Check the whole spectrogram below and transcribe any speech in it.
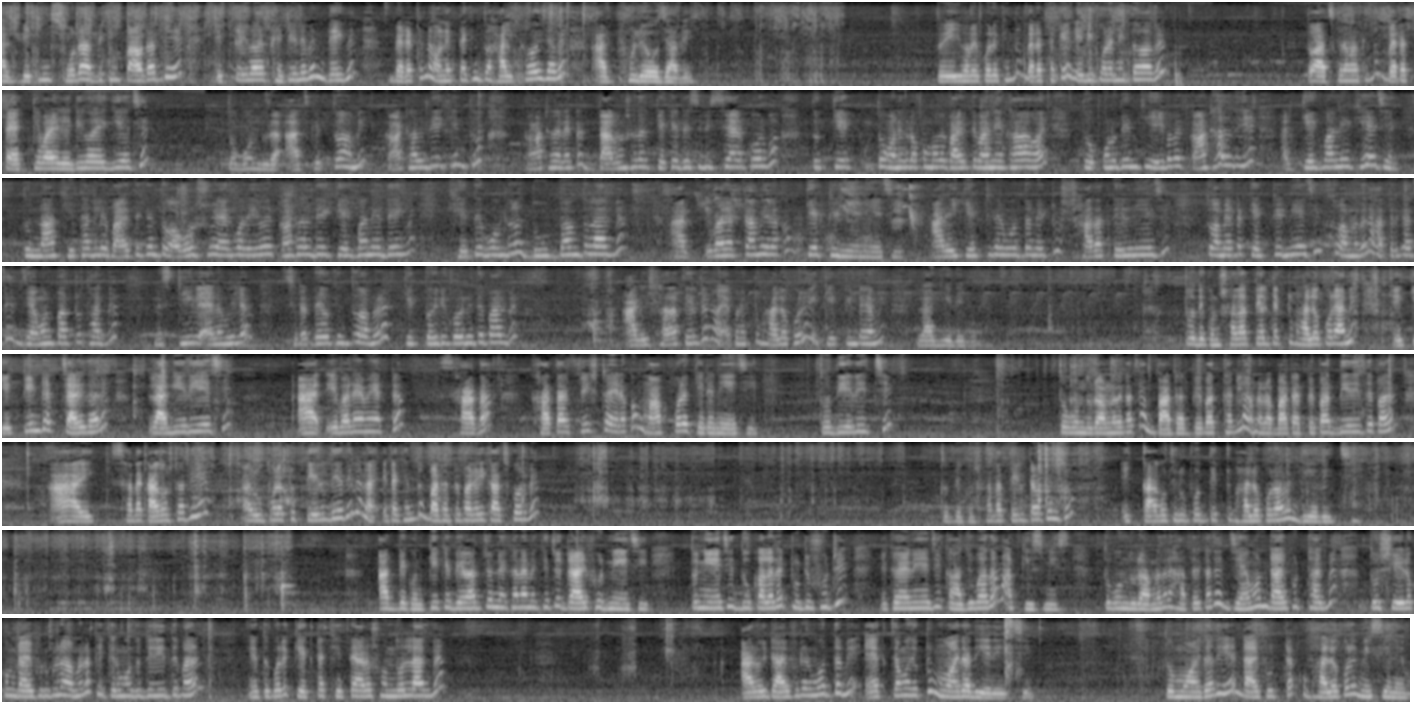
আর বেকিং সোডা, বেকিং পাউডার দিয়ে একটু এইভাবে ফেটিয়ে নেবেন, দেখবেন ব্যাটারটা না অনেকটা কিন্তু হালকা হয়ে যাবে আর ফুলেও যাবে। তো এইভাবে করে কিন্তু ব্যাটারটাকে রেডি করে নিতে হবে। তো আজকের আমার কিন্তু ব্যাটারটা একেবারে রেডি হয়ে গিয়েছে। তো বন্ধুরা, আজকে তো আমি কাঁঠাল দিয়ে কিন্তু কাঁঠালের একটা দারুণ স্বাদের কেকের রেসিপি শেয়ার করব। তো কেক তো অনেক রকমভাবে বাড়িতে বানিয়ে খাওয়া হয়। তো কোনো দিন কি এইভাবে কাঁঠাল দিয়ে আর কেক বানিয়ে খেয়েছেন? তো না খেয়ে থাকলে বাড়িতে কিন্তু অবশ্যই একবার এইভাবে কাঁঠাল দিয়ে কেক বানিয়ে দেখবে খেতে বন্ধুরা দুর্দান্ত লাগবে। আর এবার একটা আমি এরকম কেক টিন নিয়ে নিয়েছি। আর এই কেক টিনের মধ্যে আমি একটু সাদা তেল নিয়েছি। তো আমি একটা কেক টিন নিয়েছি। তো আপনাদের হাতের কাছে যেমন পাত্র থাকবে স্টিল অ্যালুমিনিয়াম সেটাতেও কিন্তু আপনারা কেক তৈরি করে নিতে পারবেন। আর এই সাদা তেলটা না, এখন একটু ভালো করে এই কেক টিনটায় আমি লাগিয়ে দেব। তো দেখুন, সাদা তেলটা একটু ভালো করে আমি এই কেক টিনটার চারিধারে লাগিয়ে দিয়েছি। আর এবারে আমি একটা সাদা খাতার পিসটা এরকম মাপ করে কেটে নিয়েছি। তো দিয়ে দিচ্ছি। তো বন্ধুরা, আপনাদের কাছে বাটার পেপার থাকলে আপনারা বাটার পেপার দিয়ে দিতে পারেন। আর এই সাদা কাগজটা দিয়ে আর উপরে একটু তেল দিয়ে দিলে না, এটা কিন্তু বাটার পেপারেই কাজ করবে। তো দেখো সাদা তেলটাও কিন্তু এই কাগজের উপর দিয়ে একটু ভালো করে আমি দিয়ে দিচ্ছি। আর দেখুন কেকে দেওয়ার জন্য এখানে আমি কিছু ড্রাই ফ্রুট নিয়েছি। তো নিয়েছি দু কালারের টুটি ফুটি এখানে নিয়েছি কাজু বাদাম আর কিশমিশ তো বন্ধুরা, আপনাদের হাতের কাছে যেমন ড্রাই ফ্রুট থাকবে, তো সেই রকম ড্রাই ফ্রুটগুলো আপনারা কেকের মধ্যে দিয়ে দিতে পারেন। এতে করে কেকটা খেতে আরও সুন্দর লাগবে। আর ওই ড্রাই ফ্রুটের মধ্যে আমি এক চামচ একটু ময়দা দিয়ে দিচ্ছি। তো ময়দা দিয়ে ড্রাই ফ্রুটটা খুব ভালো করে মিশিয়ে নেব।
